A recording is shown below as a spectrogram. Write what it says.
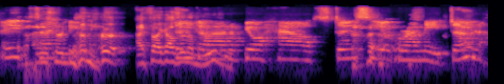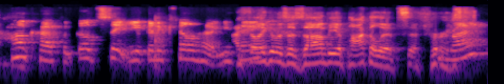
Exactly. I just remember, I felt like I was don't in a go movie. out of your house. Don't see your granny. Don't hug her. For God's sake, you're going to kill her. You I felt like it was a zombie apocalypse at first. Right?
